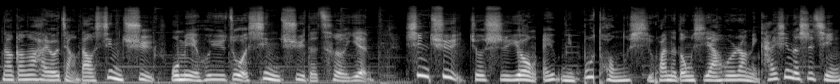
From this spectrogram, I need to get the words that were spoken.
那刚刚还有讲到兴趣，我们也会去做兴趣的测验。兴趣就是用诶你不同喜欢的东西啊，或者让你开心的事情，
